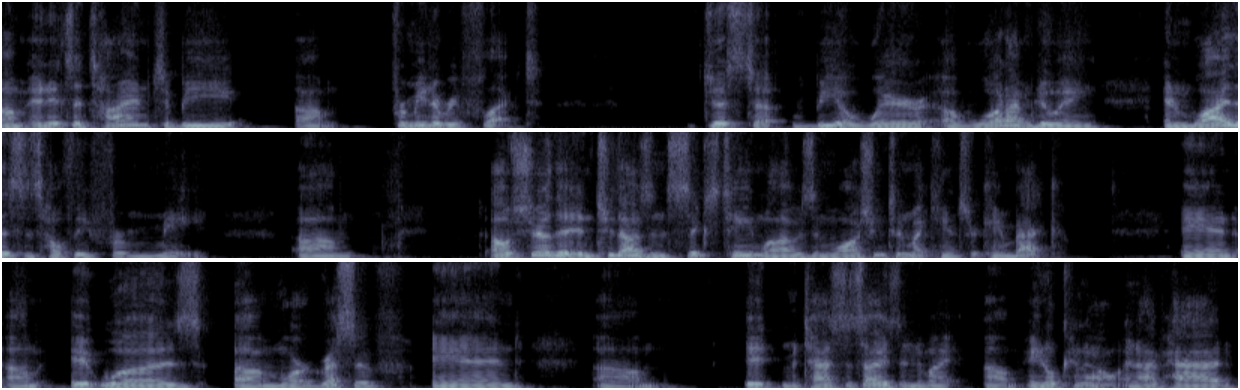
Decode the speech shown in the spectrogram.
Um, and it's a time to be, um, for me to reflect, just to be aware of what I'm doing and why this is healthy for me. Um, I'll share that in 2016, while I was in Washington, my cancer came back and um, it was um, more aggressive and um, it metastasized into my anal canal, and I've had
